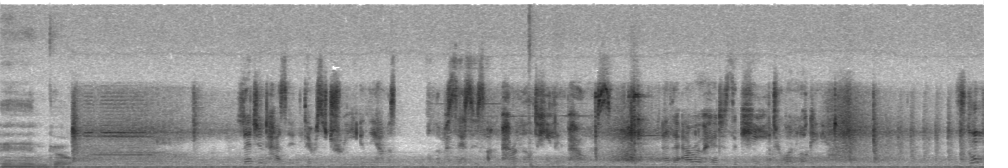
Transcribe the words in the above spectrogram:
and go. Legend has it there is a tree in the Amazon that possesses unparalleled healing powers. And the arrowhead is the key to unlocking it. Stop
